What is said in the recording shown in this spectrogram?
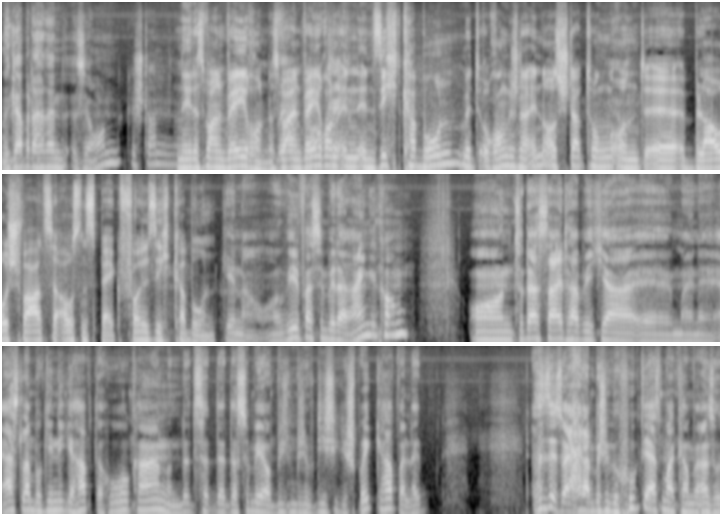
Ich glaube, da hat ein Sion gestanden. Nee, das war ein Veyron. Das war ein Veyron Okay. in, in Sichtcarbon mit orangener Innenausstattung und äh, blau-schwarze Außenspec, Vollsicht-Carbon. Genau. Auf jeden Fall sind wir da reingekommen. Und zu der Zeit habe ich ja äh, meine erste Lamborghini gehabt, der Huracan. Und das, das sind wir ja ein bisschen, ein bisschen auf dieses Gespräch gehabt, weil er, das ist so, er hat ein bisschen geguckt. Erstmal kamen wir so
